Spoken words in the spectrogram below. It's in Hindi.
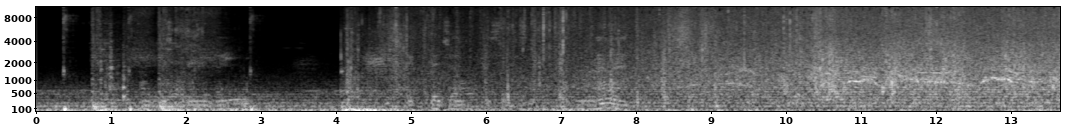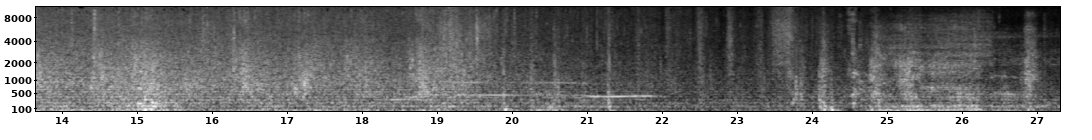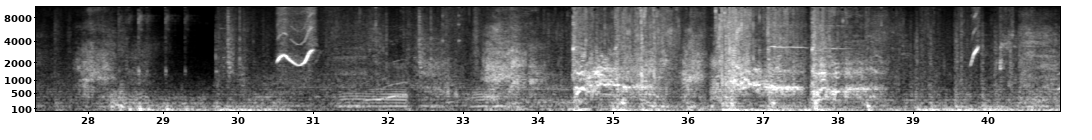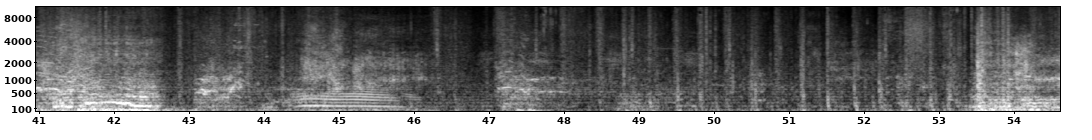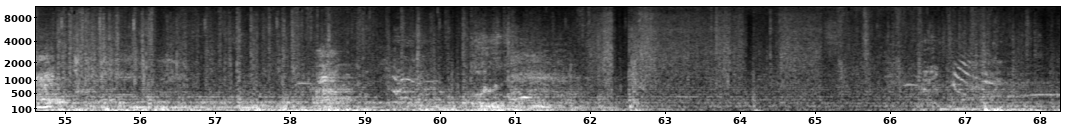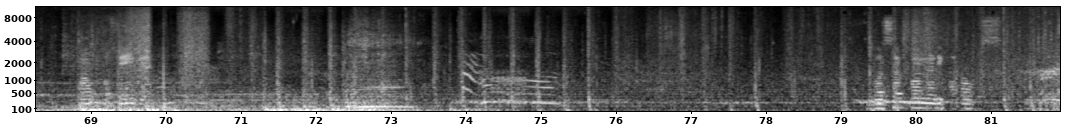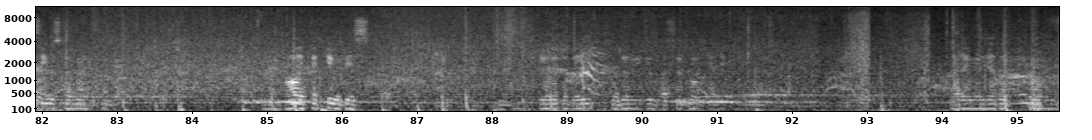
originally cutoffs seems to have how effective it is. Here at the Rajavi Basan from Rajavi Rajavi Rajavi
